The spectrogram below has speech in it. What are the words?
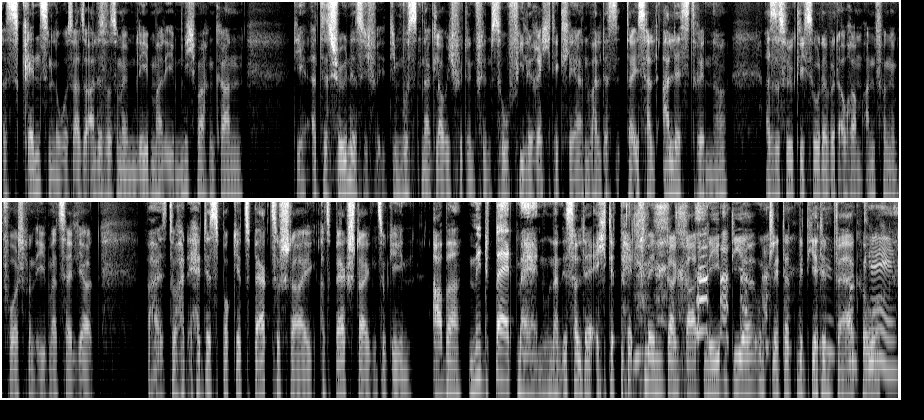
es ist grenzenlos. Also alles, was man im Leben halt eben nicht machen kann, die, das Schöne ist, ich, die mussten da, glaube ich, für den Film so viele Rechte klären, weil das, da ist halt alles drin. Ne? Also es ist wirklich so, da wird auch am Anfang im Vorspann eben erzählt, ja, weißt, du hättest Bock jetzt Berg zu steigen, als Bergsteigen zu gehen, aber mit Batman. Und dann ist halt der echte Batman dann gerade neben dir und klettert mit dir den Berg okay. hoch.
